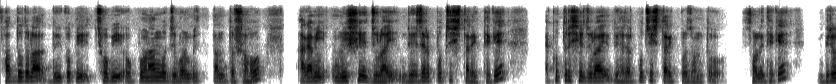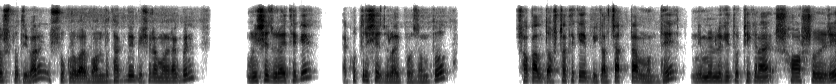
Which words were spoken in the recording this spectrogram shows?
সদ্য তোলা দুই কপি ছবি ও পূর্ণাঙ্গ জীবন বৃত্তান্ত সহ আগামী উনিশে জুলাই দুই হাজার পঁচিশ তারিখ থেকে একত্রিশে জুলাই দুই হাজার পঁচিশ তারিখ পর্যন্ত। শনি থেকে বৃহস্পতিবার শুক্রবার বন্ধ থাকবে, বিষয়টা মনে রাখবেন। উনিশে জুলাই থেকে একত্রিশে জুলাই পর্যন্ত সকাল দশটা থেকে বিকাল চারটার মধ্যে নিম্নলিখিত ঠিকানায় সশরীরে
